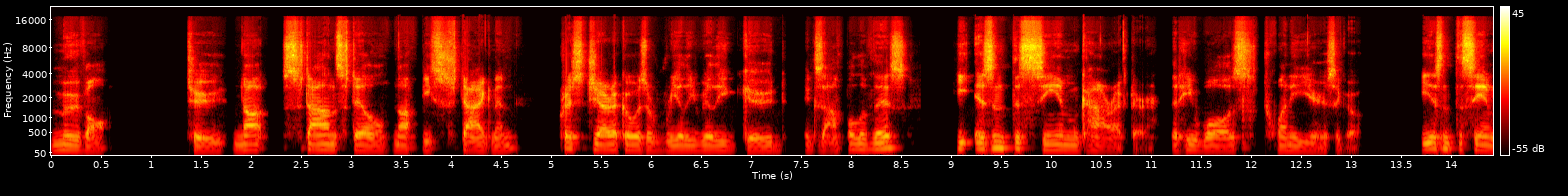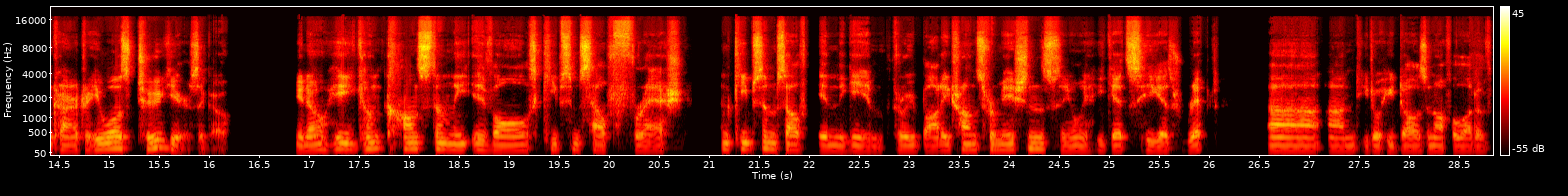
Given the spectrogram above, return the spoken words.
move on, to not stand still, not be stagnant. Chris Jericho is a really, really good example of this. He isn't the same character that he was 20 years ago. He isn't the same character he was two years ago. You know, he con- constantly evolves, keeps himself fresh, and keeps himself in the game through body transformations. You know, he gets he gets ripped, uh, and you know he does an awful lot of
